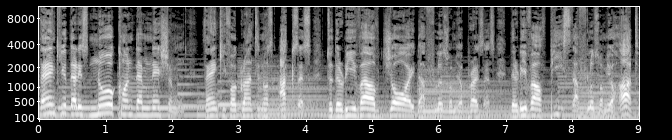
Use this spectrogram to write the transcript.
Thank you, there is no condemnation Thank you for granting us access to the river of joy that flows from your presence, the river of peace that flows from your heart.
